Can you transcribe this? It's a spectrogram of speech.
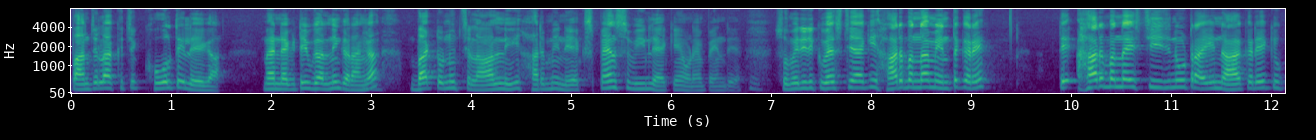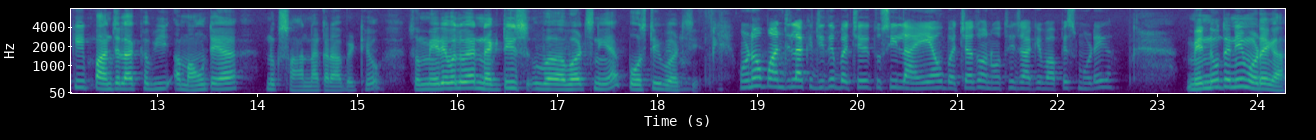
5 ਲੱਖ ਚ ਖੋਲ ਤੇ ਲਏਗਾ, ਮੈਂ 네ਗੇਟਿਵ ਗੱਲ ਨਹੀਂ ਕਰਾਂਗਾ ਬਟ ਉਹਨੂੰ ਚਲਾਉਣ ਲਈ ਹਰ ਮਹੀਨੇ ਐਕਸਪੈਂਸ ਵੀ ਲੈ ਕੇ ਆਉਣੇ ਪੈਂਦੇ ਆ। ਸੋ ਮੇਰੀ ਰਿਕੁਐਸਟ ਹੈ ਕਿ ਹਰ ਬੰਦਾ ਮਿਹਨਤ ਕਰੇ ਤੇ ਹਰ ਬੰਦਾ ਇਸ ਚੀਜ਼ ਨੂੰ ਟਰਾਈ ਨਾ ਕਰੇ, ਕਿਉਂਕਿ 5 ਲੱਖ ਵੀ ਅਮਾਉਂਟ ਹੈ ਨੁਕਸਾਨ ਨਾ ਕਰਾ ਬੈਠਿਓ ਸੋ ਮੇਰੇ ਵੱਲੋਂ ਇਹ 네ਗੇਟਿਵ ਵਰਡਸ ਨਹੀਂ ਹੈ ਪੋਜ਼ਿਟਿਵ ਵਰਡਸ ਹੀ। ਹੁਣ ਉਹ 5 ਲੱਖ ਜਿਹਦੇ ਬੱਚੇ ਦੇ ਤੁਸੀਂ ਲਾਏ ਆ ਉਹ ਬੱਚਾ ਤੁਹਾਨੂੰ ਉੱਥੇ ਜਾ ਕੇ ਵਾਪਸ ਮੋੜੇਗਾ? ਮੈਨੂੰ ਤੇ ਨਹੀਂ ਮੋੜੇਗਾ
